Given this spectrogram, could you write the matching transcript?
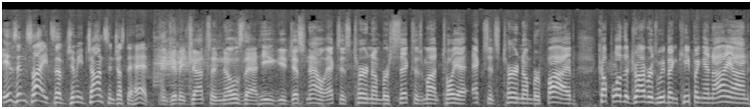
is in sights of Jimmie Johnson just ahead. And Jimmie Johnson knows that. He, just now exits turn number six as Montoya exits turn number five. A couple other drivers we've been keeping an eye on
